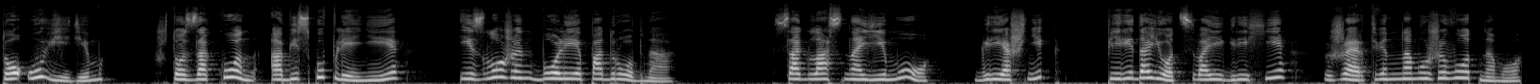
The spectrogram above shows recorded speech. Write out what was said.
то увидим, что закон об искуплении изложен более подробно. Согласно ему, грешник передает свои грехи жертвенному животному,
